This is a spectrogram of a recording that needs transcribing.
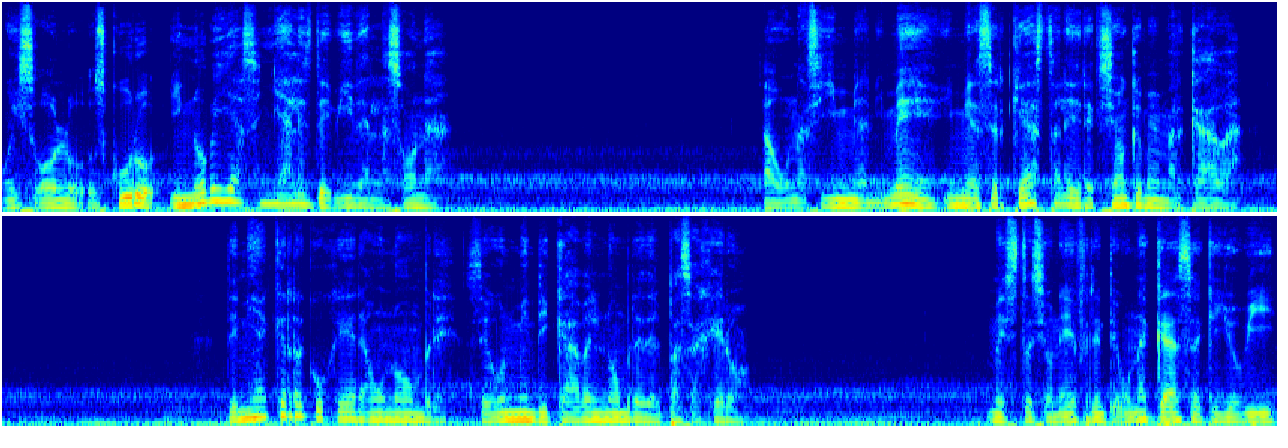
muy solo, oscuro y no veía señales de vida en la zona. Aún así me animé y me acerqué hasta la dirección que me marcaba. Tenía que recoger a un hombre, según me indicaba el nombre del pasajero. Me estacioné frente a una casa que yo vi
